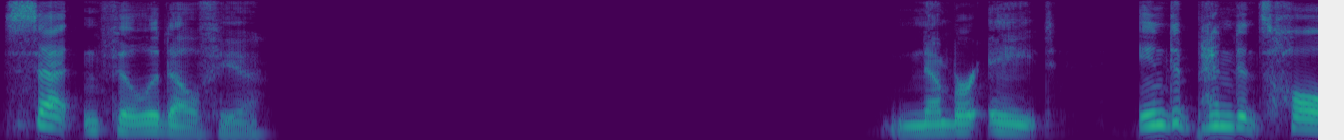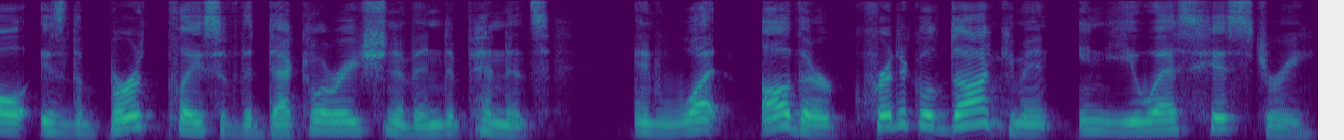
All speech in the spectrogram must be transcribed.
set in Philadelphia. Number 8. Independence Hall is the birthplace of the Declaration of Independence and what other critical document in U.S. history?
